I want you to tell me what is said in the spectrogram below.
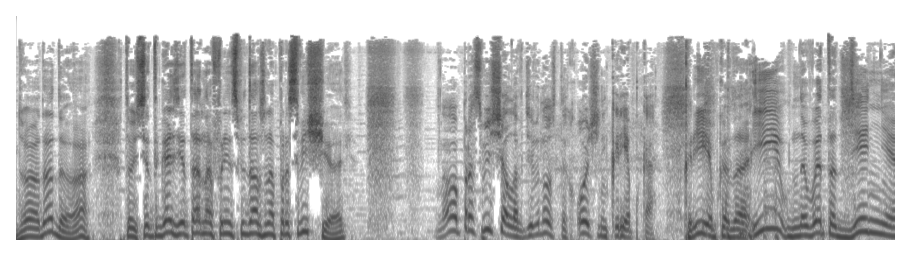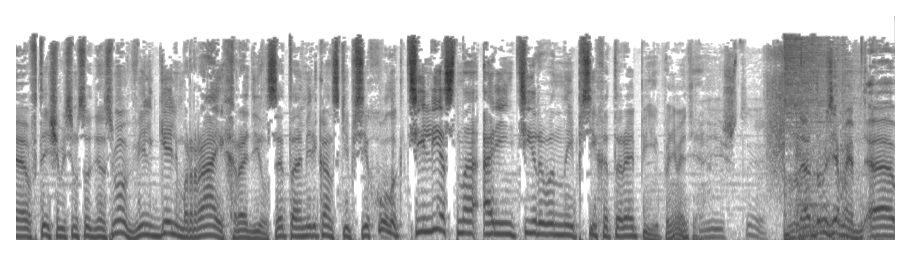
Да, да, да. То есть эта газета, она, в принципе, должна просвещать. Но просвещала в 90-х очень крепко. Крепко, да. И в этот день, э, в 1897 Вильгельм Райх родился. Это американский психолог телесно ориентированной психотерапии. Понимаете? Ишь ты. Друзья мои, э,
